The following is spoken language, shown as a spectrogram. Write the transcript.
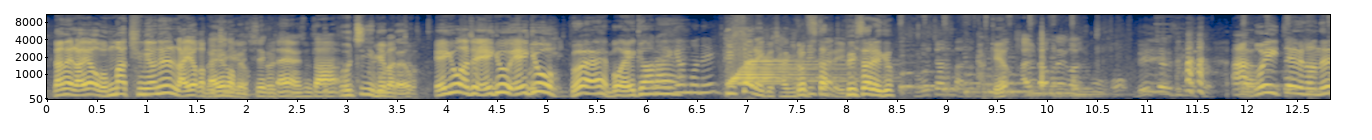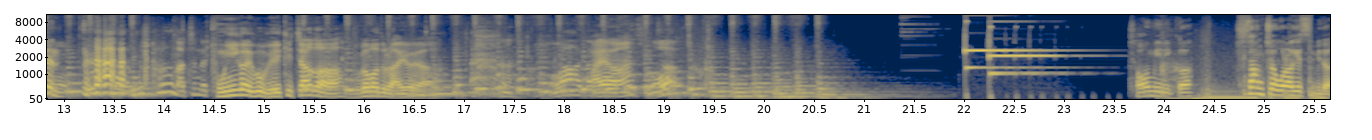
그다음에 liar가 못 맞추면은 liar가 liar가 벌칙이에요. 벌칙. 네, 알겠습니다. 벌칙이 그게 뭘까요? 맞죠. 애교 가죠. 애교 애교. 왜? 뭐 애교 하나 해. 필살 애교 자기 그럽시다. 필살 애교. 필살 애교. 갈게요. 아 너의 입장에서는 종이가 이거 왜 이렇게 작아? 누가 봐도 라이어야. 과연. 처음이니까 추상적으로 하겠습니다.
